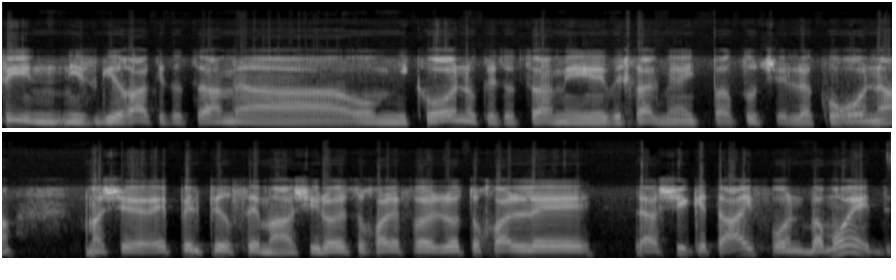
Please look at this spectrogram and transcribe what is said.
סין נסגרה כתוצאה מהאומניקרון או כתוצאה בכלל מההתפרצות של הקורונה, מה שאפל פרסמה שהיא לא תוכל, לא תוכל אה, להשיק את האייפון במועד.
